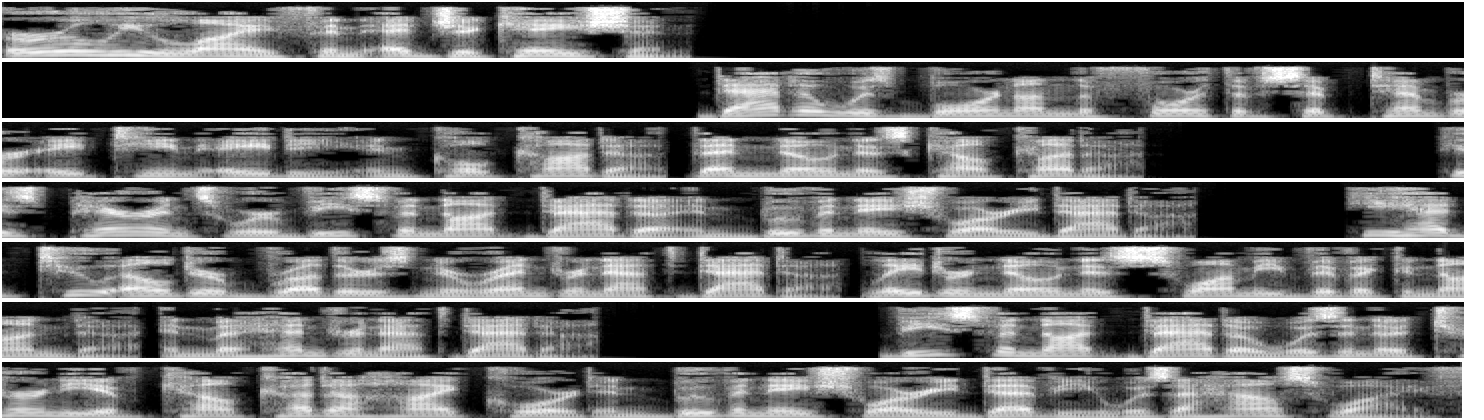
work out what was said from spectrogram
Early life and education Datta was born on 4 September 1880 in Kolkata then known as Calcutta. His parents were Visvanath Datta and Bhuvaneshwari Datta. He had two elder brothers Narendranath Datta later known as Swami Vivekananda and Mahendranath Datta. Visvanath Datta was an attorney of Calcutta High Court and Bhuvaneshwari Devi was a housewife.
